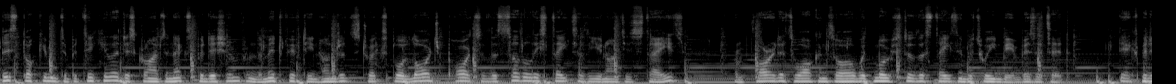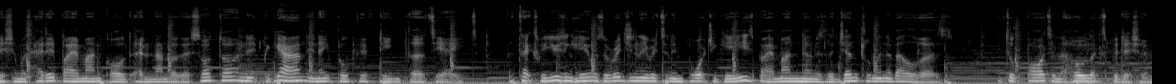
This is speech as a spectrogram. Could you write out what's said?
This document in particular describes an expedition from the mid 1500s to explore large parts of the southerly states of the United States, from Florida to Arkansas, with most of the states in between being visited. The expedition was headed by a man called Hernando de Soto and it began in April 1538. The text we're using here was originally written in Portuguese by a man known as the Gentleman of Elvas. He took part in the whole expedition.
